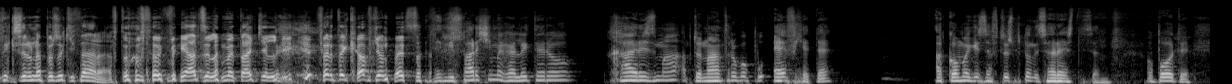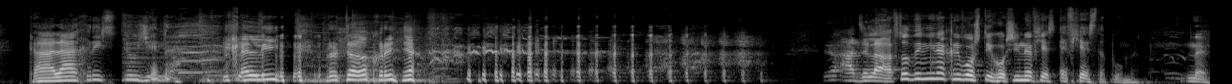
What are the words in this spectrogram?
Δεν ξέρω να παίζω κιθάρα. Αυτό, αυτό είπε η Άτζελα μετά και λέει: Φέρτε κάποιον μέσα. Δεν υπάρχει μεγαλύτερο χάρισμα από τον άνθρωπο που εύχεται ακόμα και σε αυτούς που τον δυσαρέστησαν. Οπότε, καλά Χριστούγεννα, καλή πρωτόχρονιά. Άτζελα, αυτό δεν είναι ακριβώς στίχος, είναι ευχές. Ευχές θα πούμε. ναι.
